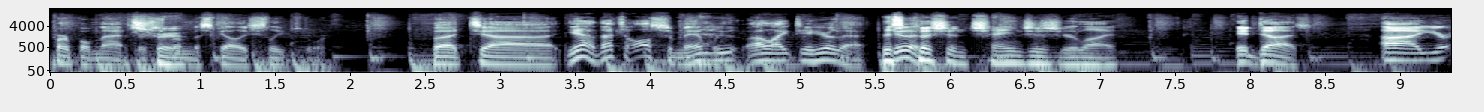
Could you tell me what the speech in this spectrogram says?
purple mattress True. from the Skelly Sleep Store. But uh, yeah, that's awesome, man. We, I like to hear that. this Good. cushion changes your life. It does. Uh, your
